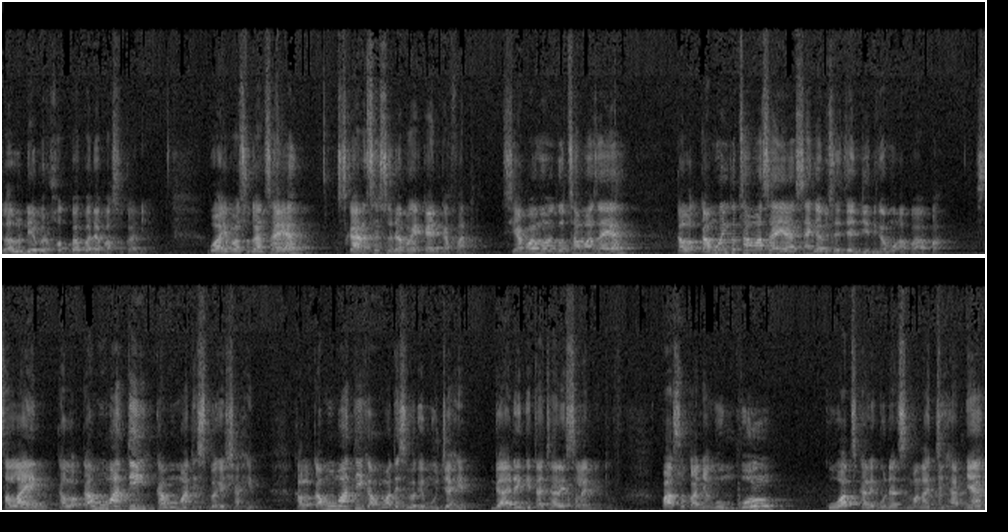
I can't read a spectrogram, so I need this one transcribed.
Lalu dia berkhutbah pada pasukannya. Wahai pasukan saya sekarang saya sudah pakai kain kafan. Siapa yang mau ikut sama saya? Kalau kamu ikut sama saya saya nggak bisa janjiin kamu apa-apa. Selain kalau kamu mati kamu mati sebagai syahid. Kalau kamu mati kamu mati sebagai mujahid. Nggak ada yang kita cari selain itu pasukannya ngumpul kuat sekali kemudian semangat jihadnya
